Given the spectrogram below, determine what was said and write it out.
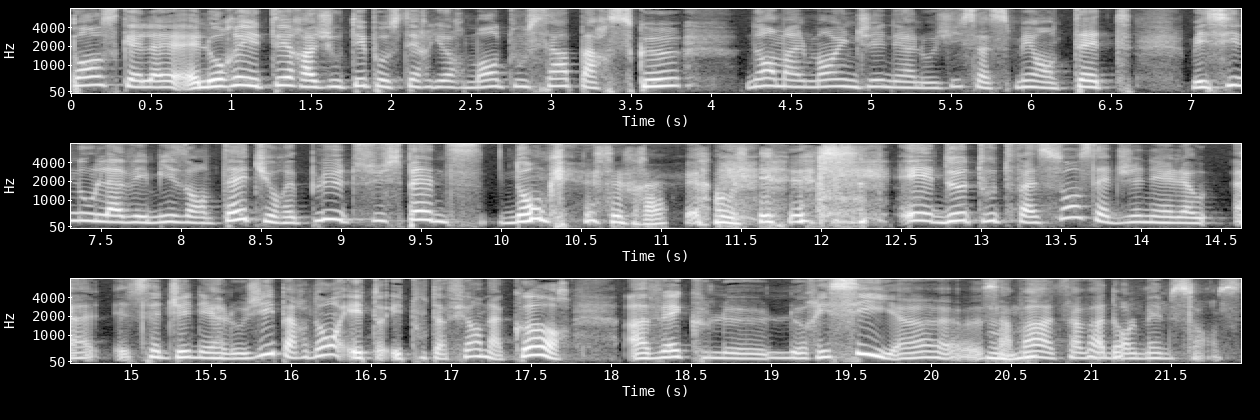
pense qu'elle elle aurait été rajoutée postérieurement, tout ça parce que normalement, une généalogie, ça se met en tête. Mais si nous l'avait mise en tête, il n'y aurait plus de suspense. Donc, c'est vrai. et de toute façon, cette, généalogie, cette généalogie pardon, est, est, tout à fait en accord avec le, récit. Hein. Ça, mhm. va, ça va dans le même sens.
